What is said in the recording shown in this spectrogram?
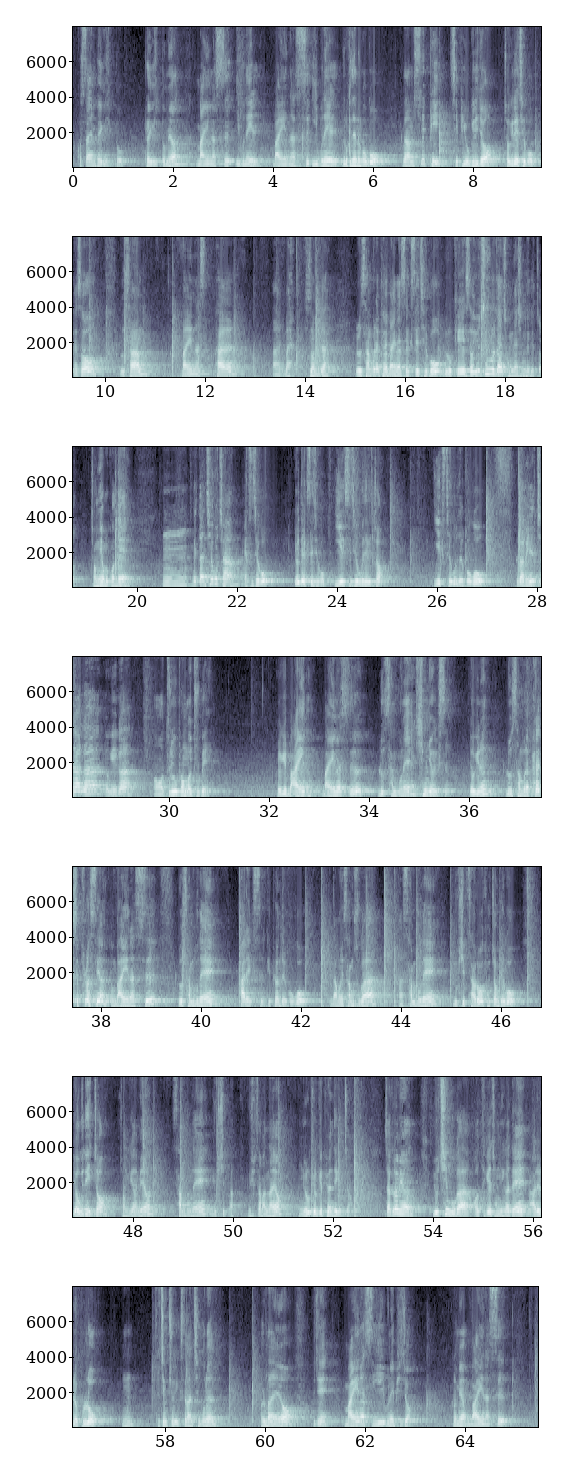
코사인 120도 120도면 마이너스 2분의 1 마이너스 2분의 1 이렇게 되는 거고 그 다음 CP CP 요 길이죠? 저 길이의 제곱 해서 루트 3 마이너스 8 아, 마, 죄송합니다. 루트 3분의 8 마이너스 X의 제곱. 이렇게 해서 이 친구를 다 정리하시면 되겠죠? 정리해 볼 건데 음, 일단 최고참 X제곱 여기도 X제곱 2X 제곱이 되겠죠? 2X 제곱이 될 거고 그 다음에 1차가 여기가 어, 둘이 곱한 거의 2배. 여기 마이, 마이너스 루트 3분의 16x 여기는 루트 3분의 8x 플러스야? 그럼 마이너스 루트 3분의 8x 이렇게 표현될 거고 나머지 상수가 3분의 64로 결정되고 여기도 있죠? 전개하면 3분의 60, 아, 64 맞나요? 이렇게 이렇게 표현되겠죠 자 그러면 이 친구가 어떻게 정리가 돼? 아래로 볼록 음? 대칭축 x라는 친구는 얼마예요? 그지? 마이너스 2분의 b죠? 그러면 마이너스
